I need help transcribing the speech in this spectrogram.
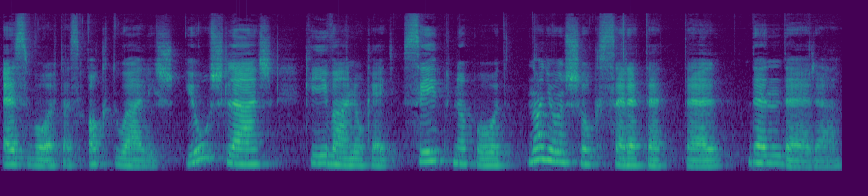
ez volt az aktuális jóslás, kívánok egy szép napot, nagyon sok szeretettel, Dendera.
